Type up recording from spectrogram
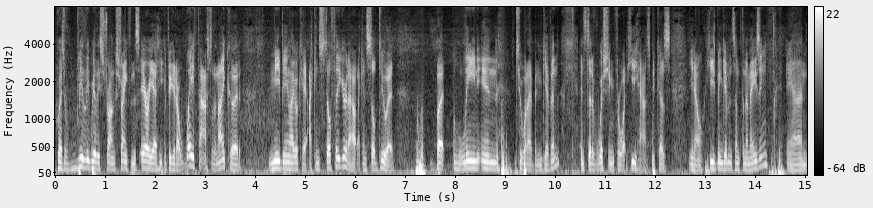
who has a really, really strong strength in this area, he could figure it out way faster than I could. Me being like, okay, I can still figure it out, I can still do it, but lean in to what I've been given instead of wishing for what he has because, you know, he's been given something amazing and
